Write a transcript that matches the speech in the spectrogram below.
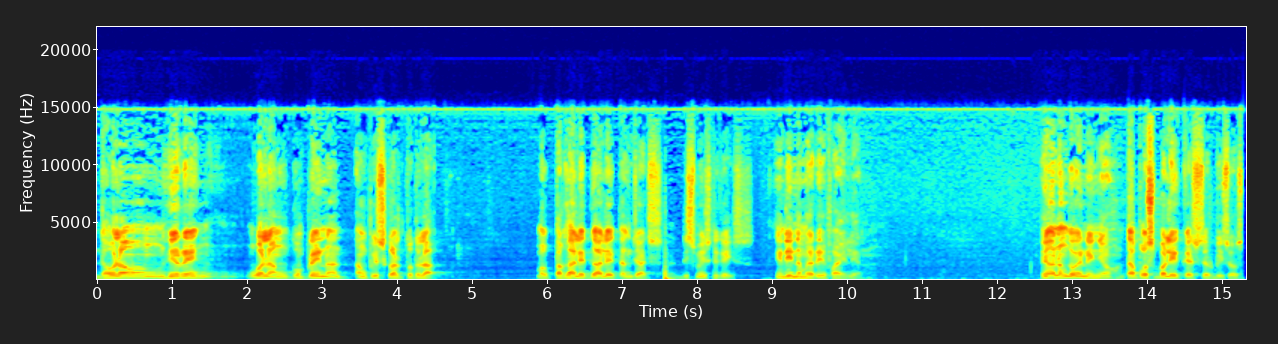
Dalawang hearing, walang complainant, ang fiscal tutula. Magpagalit-galit ang judge, dismiss the case. Hindi na may file yan. Yan ang gawin ninyo. Tapos balik kay servisos.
